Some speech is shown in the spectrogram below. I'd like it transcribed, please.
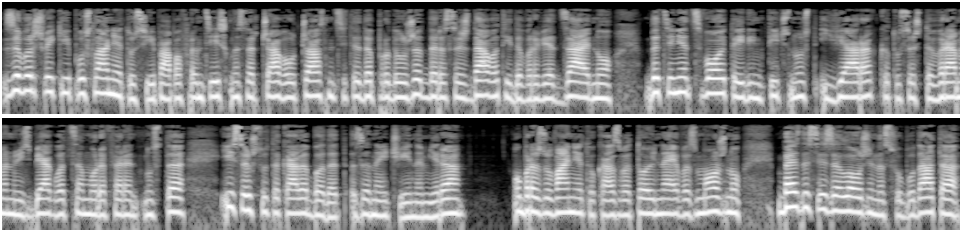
Завършвайки посланието си, папа Франциск насърчава участниците да продължат да разсъждават и да вървят заедно, да ценят своята идентичност и вяра, като същевременно избягват самореферентността и също така да бъдат за найчи на мира. Образованието, казва той, не е възможно без да се заложи на свободата,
